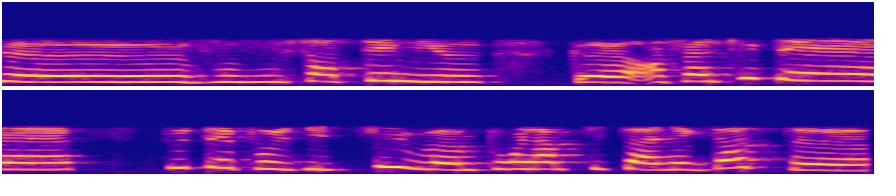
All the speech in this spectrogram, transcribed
que vous vous sentez mieux, que enfin tout est tout est positif. Pour la petite anecdote, euh,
